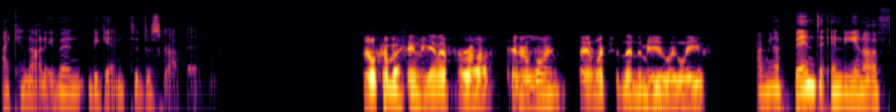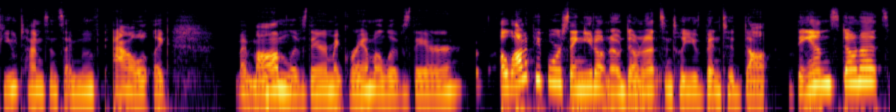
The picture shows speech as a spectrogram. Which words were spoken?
I cannot even begin to describe it. So you'll come back to Indiana for a tenderloin sandwich and then immediately leave. I mean, I've been to Indiana a few times since I moved out. Like, my mom lives there, my grandma lives there. A lot of people were saying you don't know donuts until you've been to Don- Dan's Donuts.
